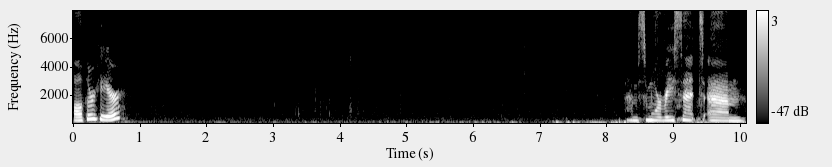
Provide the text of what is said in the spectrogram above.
all through here. Um, some more recent um,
